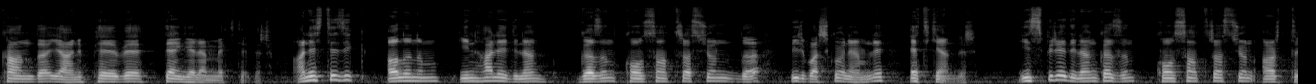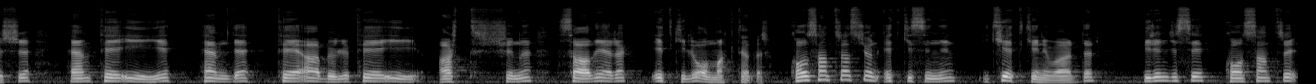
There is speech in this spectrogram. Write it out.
kanda yani PV dengelenmektedir. Anestezik alınım inhal edilen gazın konsantrasyonu da bir başka önemli etkendir. İnspire edilen gazın konsantrasyon artışı hem FI'yi hem de FA bölü FI artışını sağlayarak etkili olmaktadır. Konsantrasyon etkisinin iki etkeni vardır. Birincisi konsantre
